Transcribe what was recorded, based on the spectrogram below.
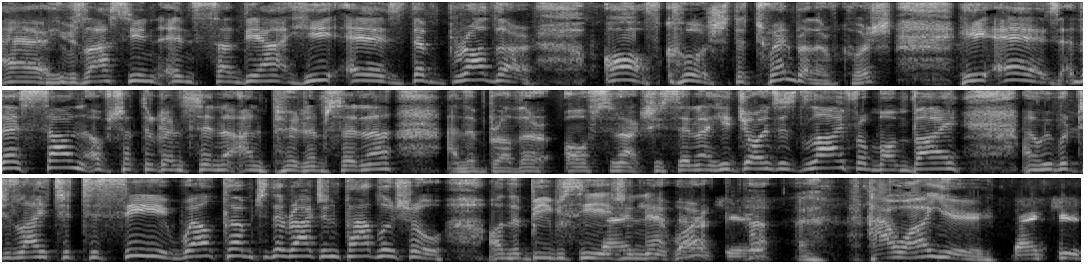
Uh, he was last seen in Sadiyaan. He is the brother of Kush, the twin brother of Kush. He is the son of Shatrughan Sinha and Poonam Sinha, and the brother of Sonakshi Sinha. He joins us live from Mumbai, and we were delighted to see you. Welcome to the Raj and Pablo Show on the BBC Thank Asian you, Network. thank you. How are you? Thank you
